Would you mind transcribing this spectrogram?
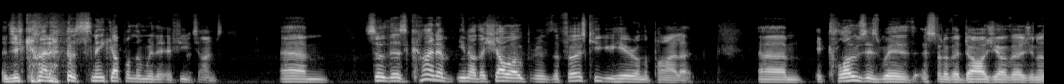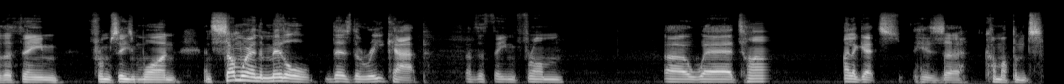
and just kind of sneak up on them with it a few times. Um so there's kind of you know the show opener is the first cue you hear on the pilot. Um it closes with a sort of adagio version of the theme from season one. And somewhere in the middle there's the recap of the theme from uh where tyler gets his uh comeuppance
